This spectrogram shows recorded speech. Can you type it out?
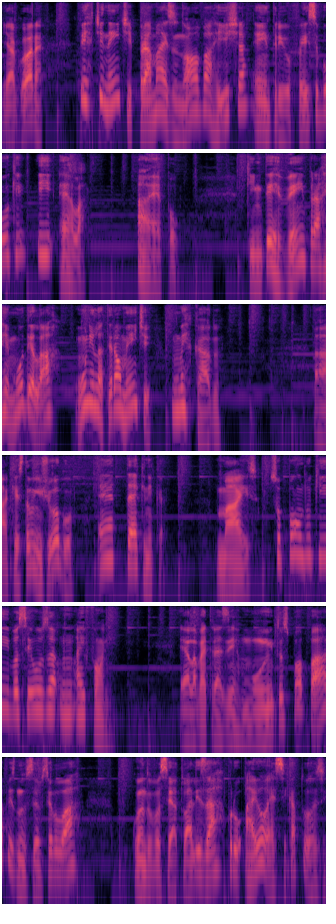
E agora, pertinente para a mais nova rixa entre o Facebook e ela, a Apple, que intervém para remodelar unilateralmente um mercado. A questão em jogo é técnica mas, supondo que você usa um iPhone, ela vai trazer muitos pop-ups no seu celular quando você atualizar para o iOS 14.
